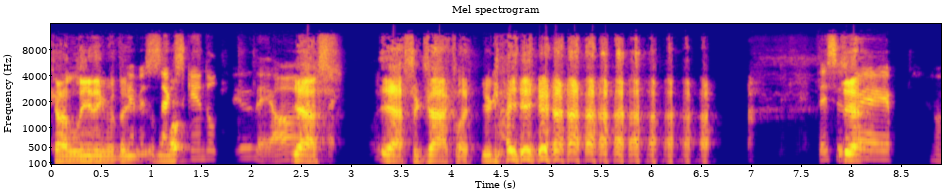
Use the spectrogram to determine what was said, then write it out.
kind of leading with the have a sex scandal too. They all yes. Yes, exactly. You got This is yeah. where, oh,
